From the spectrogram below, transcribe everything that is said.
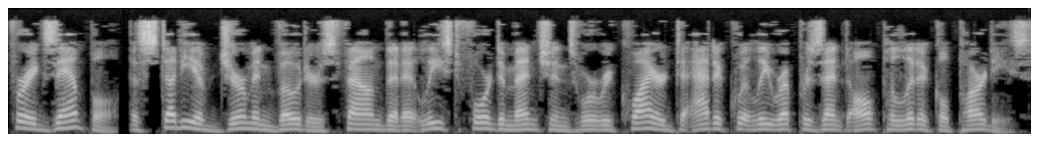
For example, a study of German voters found that at least four dimensions were required to adequately represent all political parties.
